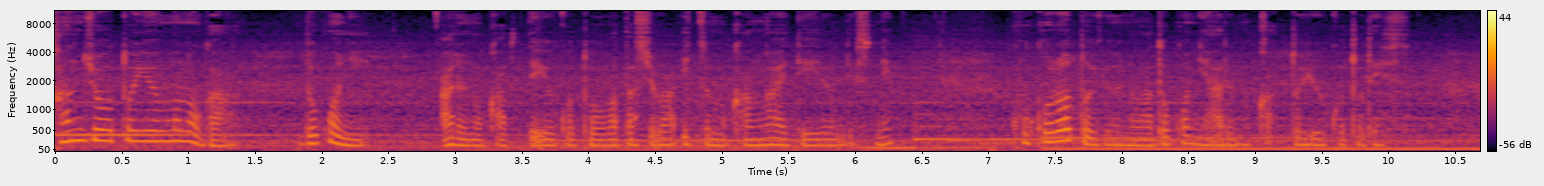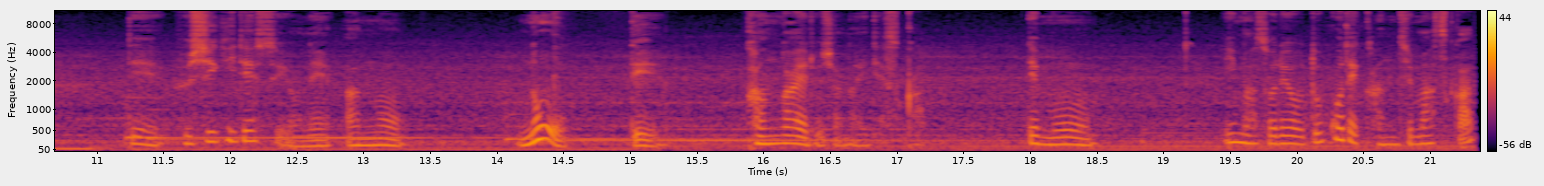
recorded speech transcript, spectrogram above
感情というものがどこにあるのかっていうことを私はいつも考えているんですね。心というのはどこにあるのかということです。で不思議ですよね。あの脳って考えるじゃないですか。でも今それをどこで感じますかっ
